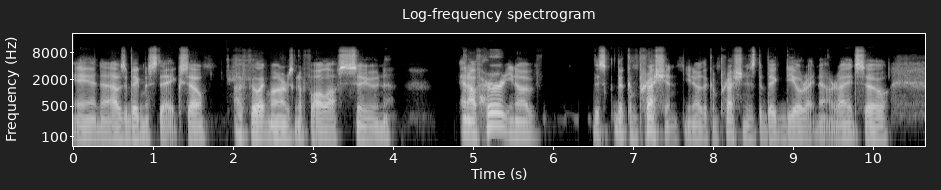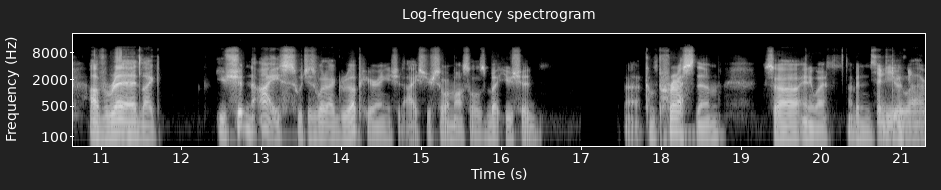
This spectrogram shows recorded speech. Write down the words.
and uh, that was a big mistake. So I feel like my arm's going to fall off soon. And I've heard, you know, this the compression. You know, the compression is the big deal right now, right? So I've read like you shouldn't ice, which is what I grew up hearing. You should ice your sore muscles, but you should uh, compress them. So anyway, I've been. So do you uh,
